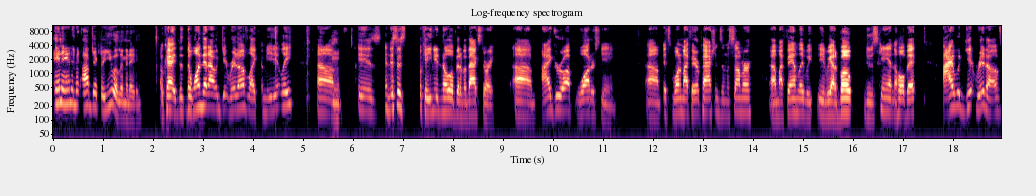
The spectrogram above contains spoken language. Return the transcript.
inanimate object are you eliminating? okay. The, the one that I would get rid of, like immediately, um, Mm. is, and this is okay. You need to know a little bit of a backstory. Um, I grew up water skiing. Um, it's one of my favorite passions in the summer. Uh, my family, we we got a boat, do the skiing, the whole bit. I would get rid of.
